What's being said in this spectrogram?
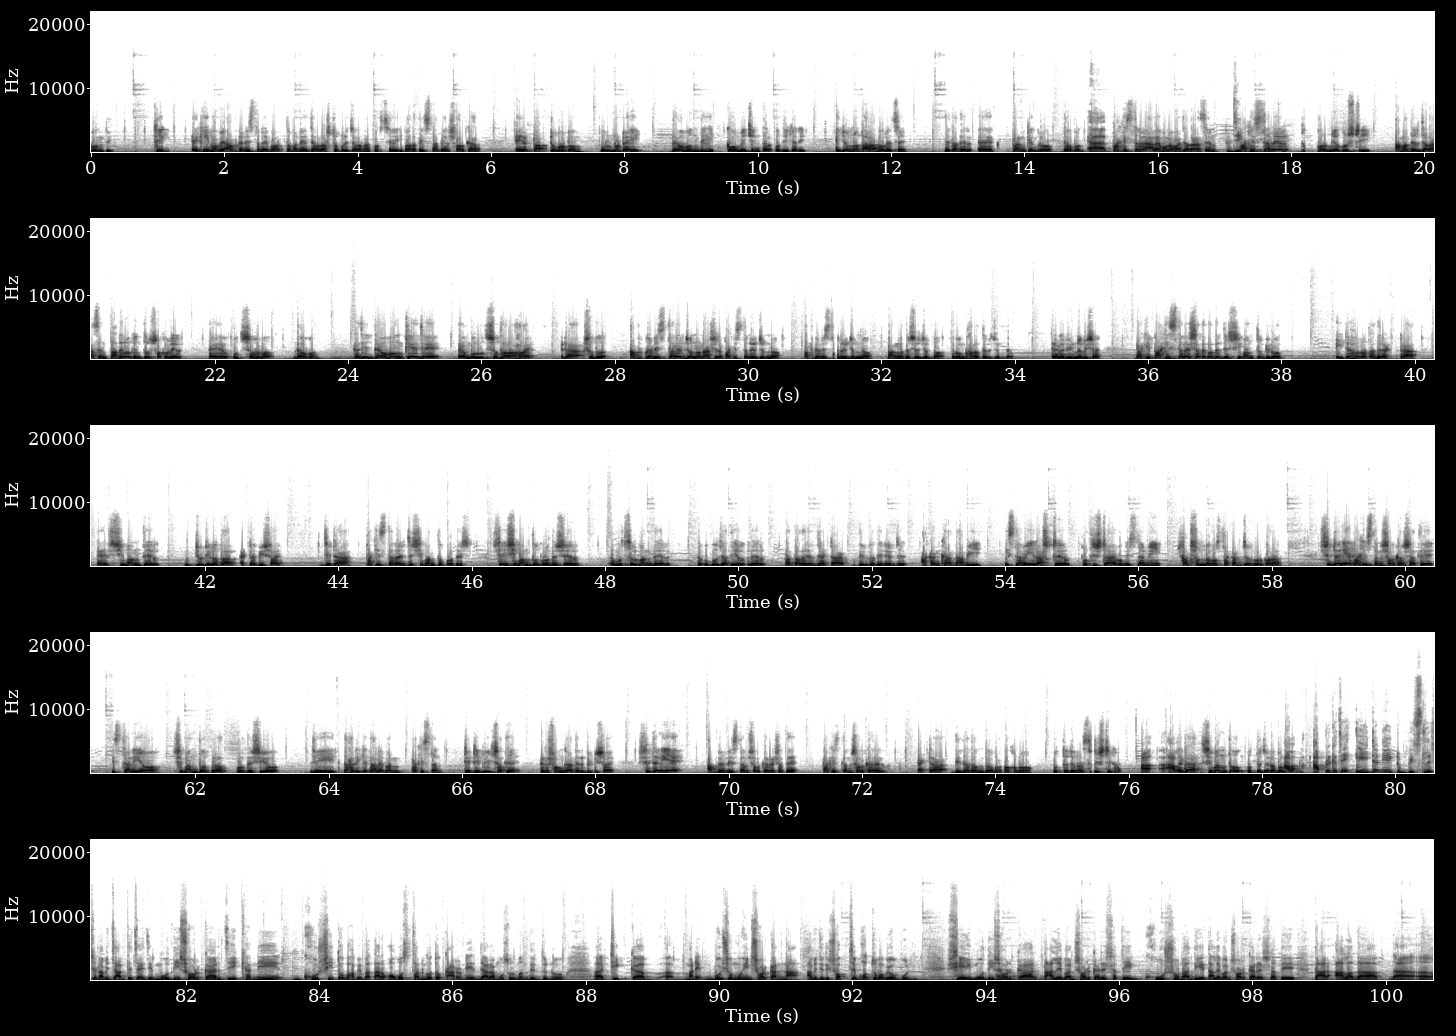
দেওবন্দি ঠিক একইভাবে আফগানিস্তানে বর্তমানে যারা রাষ্ট্র পরিচালনা করছে ইমারত ইসলামের সরকার এই টপ টু বটম পূর্ণটাই দেওবন্দি কৌমি চিন্তার অধিকারী। এই জন্য তারা বলেছে যে তাদের আহ, প্রাণকেন্দ্র দেওবন্দ। পাকিস্তানের আলেমোলামা যারা আছেন পাকিস্তানের ধর্মীয় গোষ্ঠী আমাদের যারা আছেন তাদেরও কিন্তু সকলের উৎস হলো দেওবন কাজে দেওবনকে যে মূল উৎস ধরা হয় এটা শুধু আফগানিস্তানের জন্য না, সেটা পাকিস্তানের জন্য, আফগানিস্তানের জন্য, বাংলাদেশের জন্য এবং ভারতের জন্য। এটা ভিন্ন বিষয়। বাকি পাকিস্তানের সাথে তাদের যে সীমান্ত বিরোধ, এইটা হলো তাদের একটা সীমান্তের জটিলতার একটা বিষয়, যেটা পাকিস্তানের যে সীমান্ত প্রদেশ, সেই সীমান্ত প্রদেশের মুসলমানদের, উপজাতীয়দের, তাদের যে একটা দীর্ঘদিনের যে আকাঙ্ক্ষা, দাবি ইসলামী রাষ্ট্রের প্রতিষ্ঠা এবং ইসলামী শাসন ব্যবস্থা কার্যকর করার, সেটা নিয়ে পাকিস্তান সরকার সাথে স্থানীয় সীমান্ত প্র- প্রদেশীয় যে তাহারিকে তালেবান পাকিস্তান টিটিপির সাথে একটা সংঘাতের বিষয়, সেটা নিয়ে আফগানিস্তান সরকারের সাথে পাকিস্তান সরকারের একটা দ্বিধাদ্বন্দ্ব বা কখনো উত্তেজনা সৃষ্টি হয়। আ- সীমান্ত উত্তেজনা বলব আপনার কাছে এইটা নিয়ে একটু বিশ্লেষণ আমি জানতে চাই যে মোদী সরকার যেখানে ঘোষিতভাবে বা তার অবস্থানগত কারণে যারা মুসলমানদের জন্য ঠিক মানে বৈষম্যহীন সরকার না আমি যদি সবচেয়ে ভদ্রভাবেও বলি সেই মোদী সরকার তালেবান সরকারের সাথে ঘোষণা দিয়ে তালেবান সরকারের সাথে তার আলাদা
